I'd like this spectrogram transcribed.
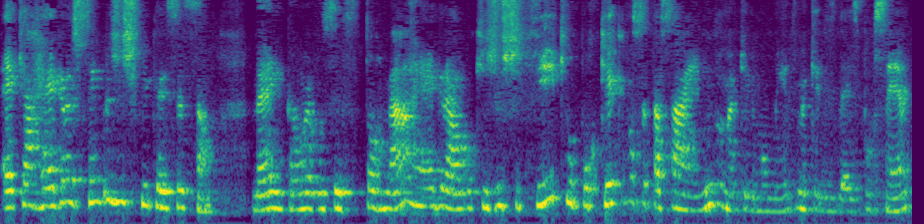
é que a regra sempre justifica a exceção né? Então é você tornar a regra algo que justifique o porquê que você está saindo naquele momento, naqueles 10%.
